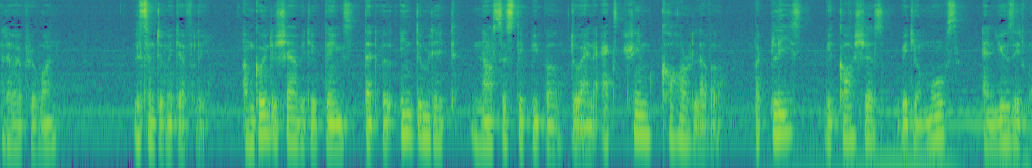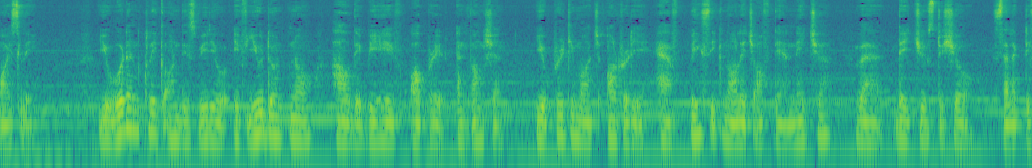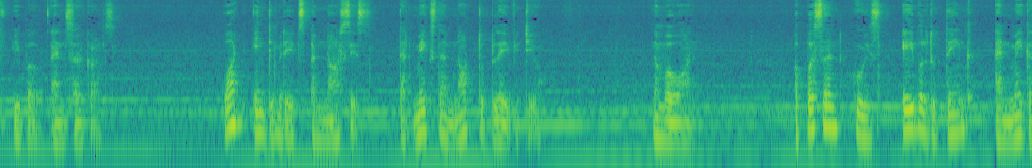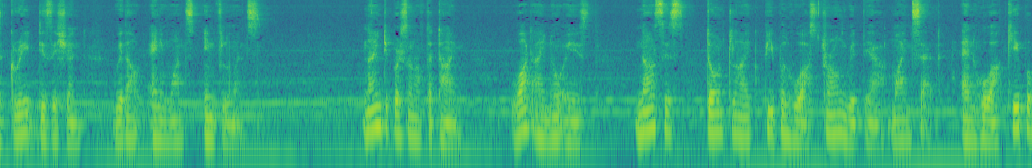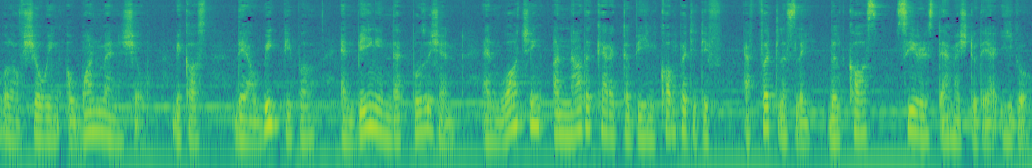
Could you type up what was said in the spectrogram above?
Hello, everyone. Listen to me carefully. I'm going to share with you things that will intimidate narcissistic people to an extreme core level. But please be cautious with your moves and use it wisely. You wouldn't click on this video if you don't know how they behave, operate, and function. You pretty much already have basic knowledge of their nature where they choose to show selective people and circles. What intimidates a narcissist that makes them not to play with you? Number 1. A person who is able to think and make a great decision without anyone's influence. 90% of the time, what I know is narcissists don't like people who are strong with their mindset and who are capable of showing a one man show because they are weak people and being in that position and watching another character being competitive effortlessly will cause serious damage to their ego.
